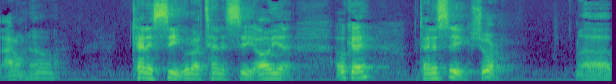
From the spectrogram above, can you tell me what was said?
I don't know. Tennessee. What about Tennessee? Oh yeah, okay, Tennessee. Sure. Uh,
